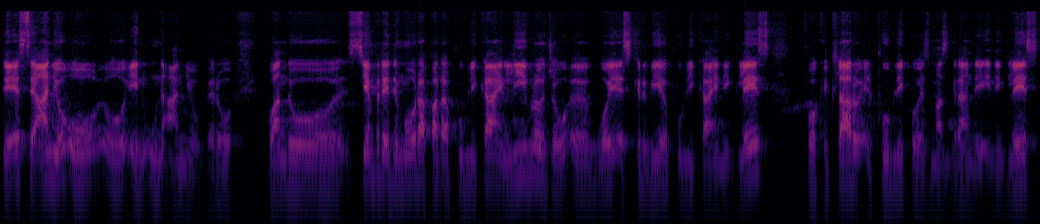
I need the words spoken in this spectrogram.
de este año o, o en un año, pero cuando siempre demora para publicar en libro, yo eh, voy a escribir publicar en inglés, porque claro, el público es más grande en inglés.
